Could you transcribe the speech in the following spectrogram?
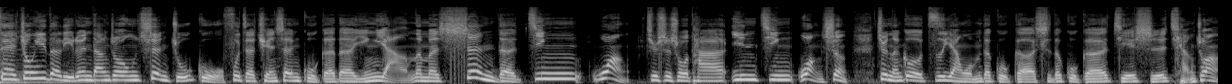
在中医的理论当中，肾主骨，负责全身骨骼的营养。那么肾的精旺，就是说它阴精旺盛，就能够滋养我们的骨骼，使得骨骼结实强壮，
